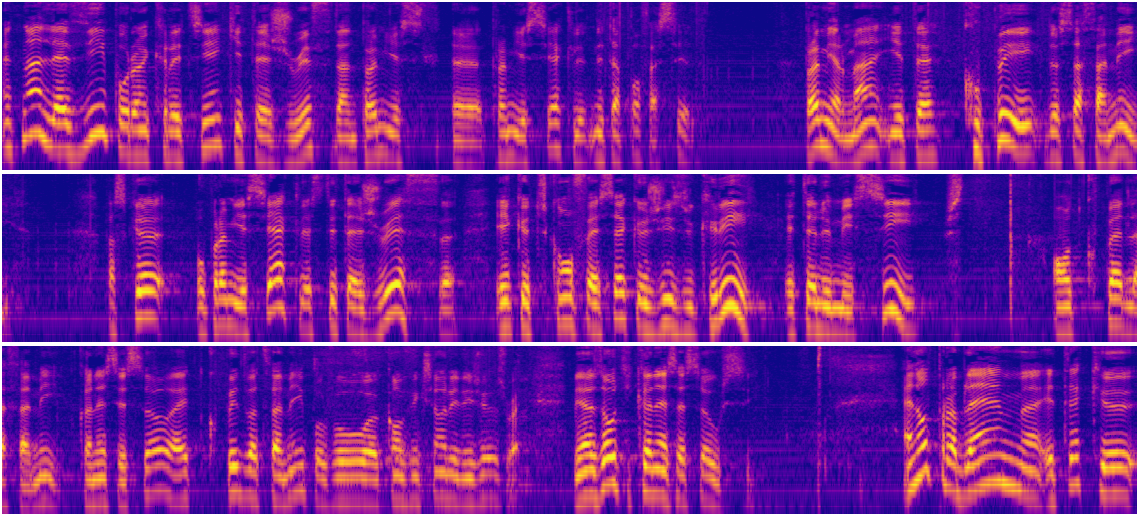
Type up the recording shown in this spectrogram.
Maintenant, la vie pour un chrétien qui était juif dans le premier, euh, premier siècle n'était pas facile. Premièrement, il était coupé de sa famille. Parce que au premier siècle, si tu étais juif et que tu confessais que Jésus-Christ était le Messie, on te coupait de la famille. Vous connaissez ça, être coupé de votre famille pour vos euh, convictions religieuses? Right. Mais les autres, ils connaissaient ça aussi. Un autre problème était que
